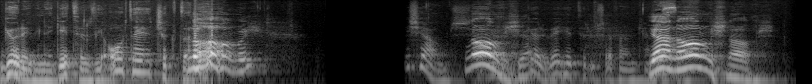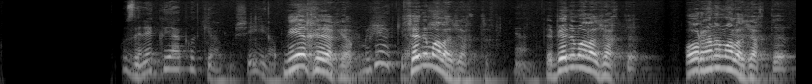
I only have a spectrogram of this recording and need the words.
görevine getirdiği ortaya çıktı. Ne olmuş? İşe almış. Ne olmuş ya? Göreve getirmiş efendim kendisi. Ya ne olmuş ne olmuş? Kuzene kıyaklık yapmış, iyi yapmış. Niye kıyak yapmış? Kıyak yapmış. Seni mi alacaktı? Yani. E benim alacaktı. Orhan'ım alacaktı.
